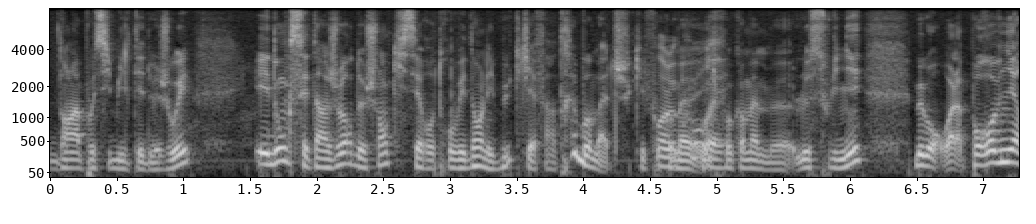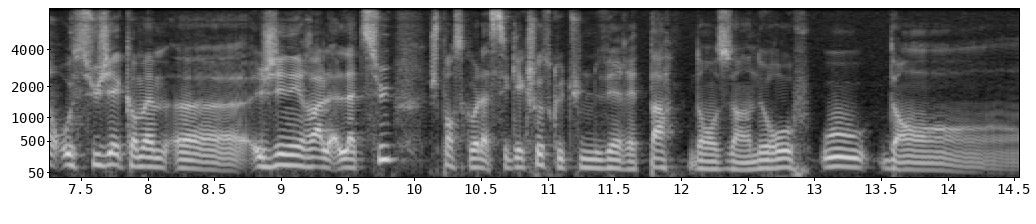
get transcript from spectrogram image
dans la possibilité de jouer. Et donc c'est un joueur de champ qui s'est retrouvé dans les buts, qui a fait un très beau match, qu'il faut, quand même, coup, ouais. il faut quand même euh, le souligner. Mais bon, voilà, pour revenir au sujet quand même euh, général là-dessus, je pense que voilà, c'est quelque chose que tu ne verrais pas dans un Euro ou dans,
